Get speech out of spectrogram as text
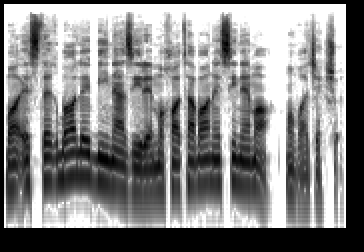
با استقبال بینظیر مخاطبان سینما مواجه شد.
